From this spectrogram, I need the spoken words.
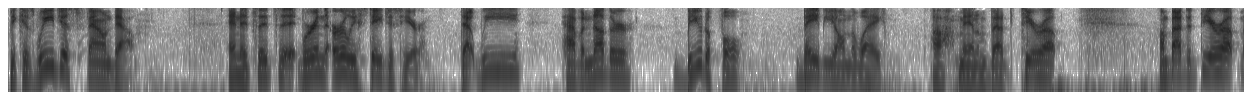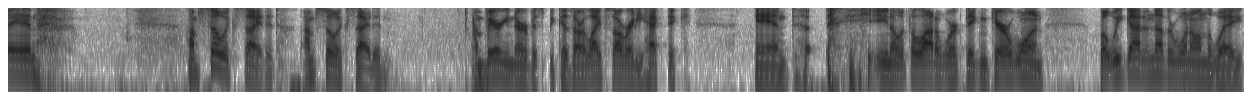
because we just found out, and it's it's it, we're in the early stages here that we have another beautiful baby on the way. Oh man, I'm about to tear up. I'm about to tear up, man. I'm so excited. I'm so excited. I'm very nervous because our life's already hectic and you know, it's a lot of work taking care of one, but we got another one on the way.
